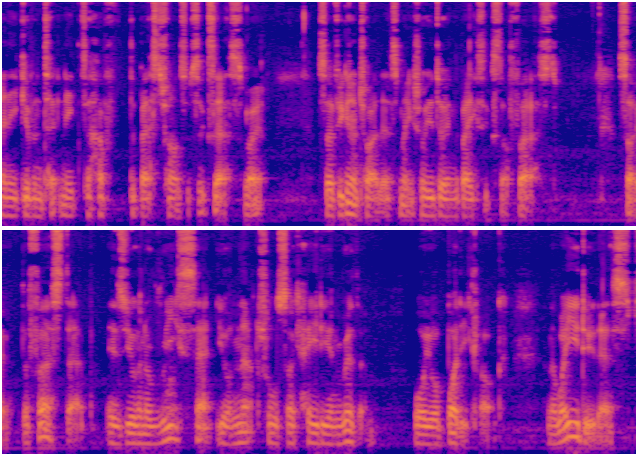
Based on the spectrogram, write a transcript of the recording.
any given technique to have the best chance of success, right? So if you're going to try this, make sure you're doing the basic stuff first. So the first step is you're going to reset your natural circadian rhythm or your body clock. And the way you do this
